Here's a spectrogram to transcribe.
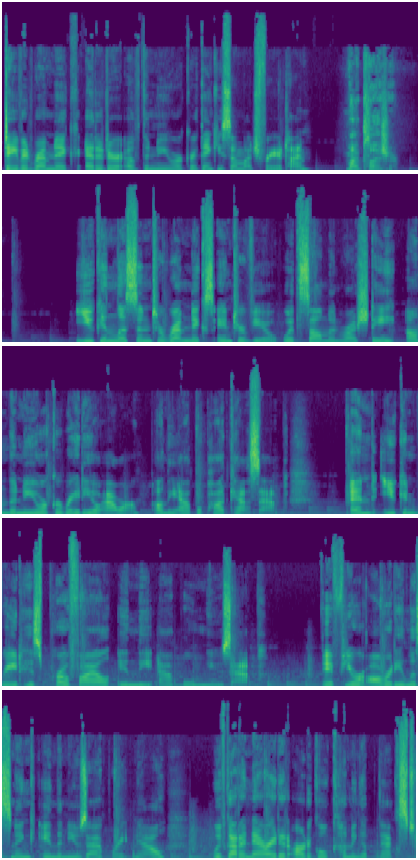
David Remnick, editor of The New Yorker, thank you so much for your time. My pleasure. You can listen to Remnick's interview with Salman Rushdie on the New Yorker Radio Hour on the Apple Podcast app. And you can read his profile in the Apple News app. If you're already listening in the News app right now, we've got a narrated article coming up next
